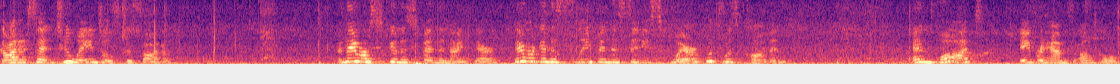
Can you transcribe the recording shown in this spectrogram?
God had sent two angels to Sodom, and they were going to spend the night there. They were going to sleep in the city square, which was common. And Lot, Abraham's uncle,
